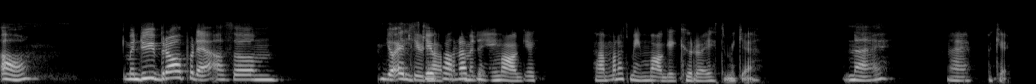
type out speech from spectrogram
Ja. Men du är bra på det. Alltså, jag älskar ju att prata med dig. mage, hör man att min mage kurrar jättemycket? Nej. Nej, okej.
